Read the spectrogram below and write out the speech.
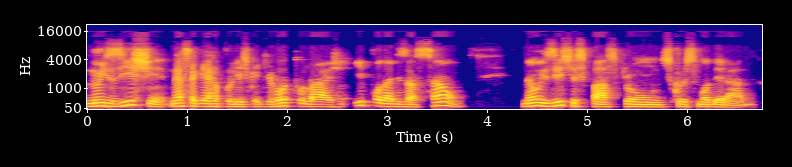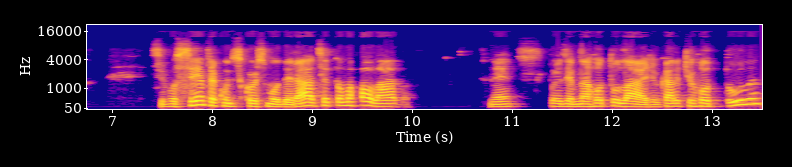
Não existe, nessa guerra política de rotulagem e polarização, não existe espaço para um discurso moderado. Se você entra com um discurso moderado, você toma paulada. Né? Por exemplo, na rotulagem, o cara te rotula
